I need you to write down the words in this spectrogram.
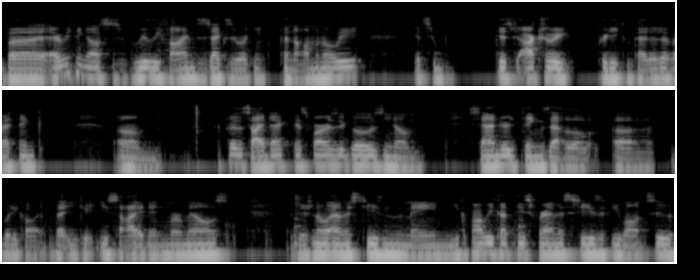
but everything else is really fine. This deck is working phenomenally. It's it's actually pretty competitive, I think. Um, for the side deck, as far as it goes, you know, standard things that uh, what do you call it? That you you side in Mermails. There's no MSTs in the main. You could probably cut these for MSTs if you want to.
